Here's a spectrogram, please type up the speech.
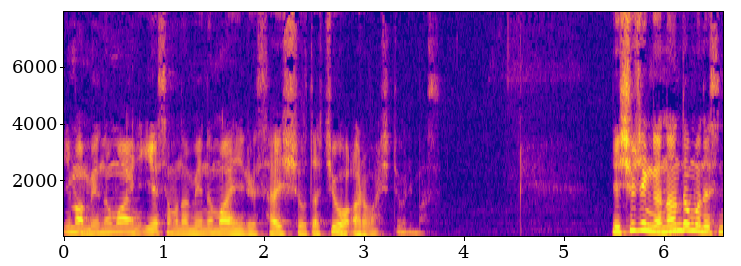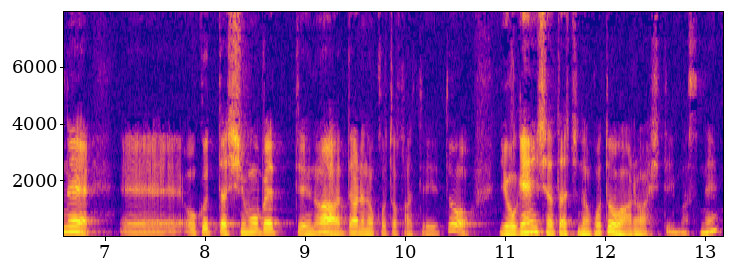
今目の前に、イエス様の目の前にいる最首たちを表しております。で主人が何度もですね、えー、送ったしもべっていうのは誰のことかというと、預言者たちのことを表していますね。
